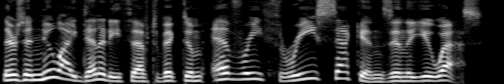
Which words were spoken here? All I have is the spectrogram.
there's a new identity theft victim every three seconds in the U.S.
